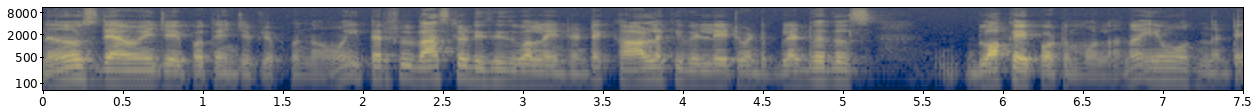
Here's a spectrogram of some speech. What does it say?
నర్వ్స్ డ్యామేజ్ అయిపోతాయని చెప్పి చెప్పుకున్నాము ఈ పెరిఫల్ వాస్కులర్ డిసీజ్ వల్ల ఏంటంటే కాళ్ళకి వెళ్ళేటువంటి బ్లడ్ వెజల్స్ బ్లాక్ అయిపోవటం వలన ఏమవుతుందంటే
